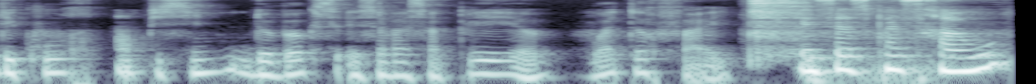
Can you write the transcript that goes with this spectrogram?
des cours en piscine de boxe et ça va s'appeler euh, Waterfight. Et ça se passera où?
